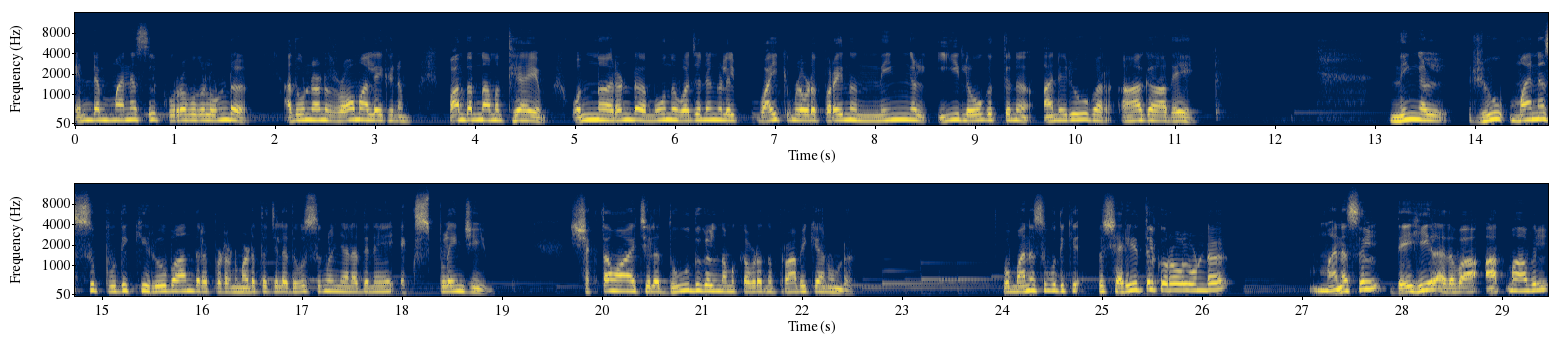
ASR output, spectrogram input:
എന്റെ മനസ്സിൽ കുറവുകളുണ്ട്. അതുകൊണ്ടാണ് റോമാലേഖനം പന്ത്രണ്ടാം അധ്യായം ഒന്ന് രണ്ട് മൂന്ന് വചനങ്ങളിൽ വായിക്കുമ്പോൾ അവിടെ പറയുന്നത് നിങ്ങൾ ഈ ലോകത്തിന് അനുരൂപർ ആകാതെ നിങ്ങൾ രൂ മനസ്സ് പുതുക്കി രൂപാന്തരപ്പെടണം. അടുത്ത ചില ദിവസങ്ങൾ ഞാൻ അതിനെ എക്സ്പ്ലെയിൻ ചെയ്യും. ശക്തമായ ചില ദൂതുകൾ നമുക്ക് അവിടെ നിന്ന് പ്രാപിക്കാനുണ്ട്. അപ്പോൾ മനസ്സ് പുതുക്കി ശരീരത്തിൽ കുറവുകളുണ്ട്. മനസ്സിൽ ദേഹിയിൽ അഥവാ ആത്മാവിൽ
